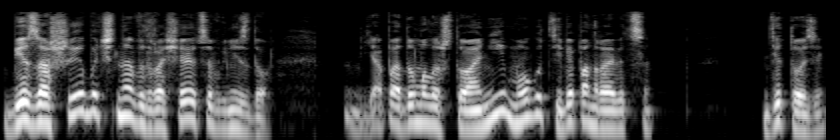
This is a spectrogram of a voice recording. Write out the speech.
безошибочно возвращаются в гнездо. Я подумала, что они могут тебе понравиться. Детози.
